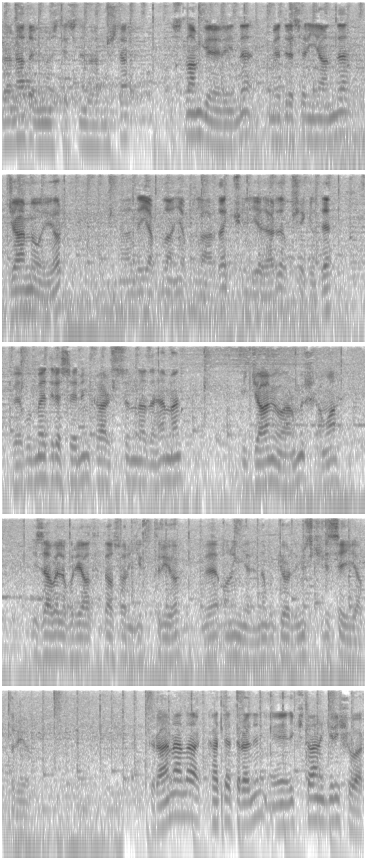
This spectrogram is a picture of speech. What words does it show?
Granada Üniversitesi'ne vermişler. İslam geleneğinde medresenin yanında cami oluyor. Genelde yapılan yapılarda, külliyelerde bu şekilde. Ve bu medresenin karşısında da hemen bir cami varmış ama Isabella burayı aldıktan sonra yıktırıyor ve onun yerine bu gördüğümüz kiliseyi yaptırıyor. Granada Katedrali'nin e, iki tane girişi var.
